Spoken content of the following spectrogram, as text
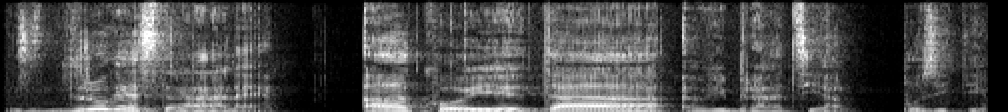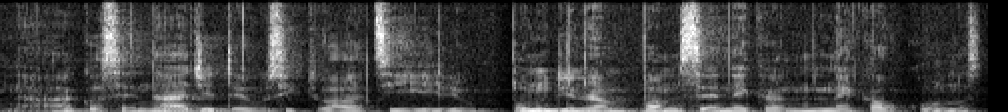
S druge strane, ako je ta vibracija pozitivna, ako se nađete u situaciji ili ponudi nam vam se neka, neka okolnost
